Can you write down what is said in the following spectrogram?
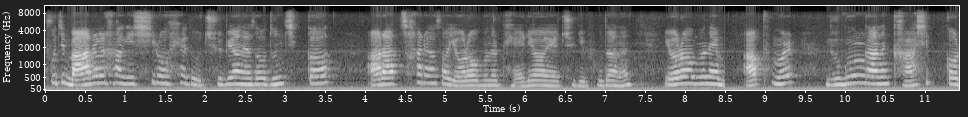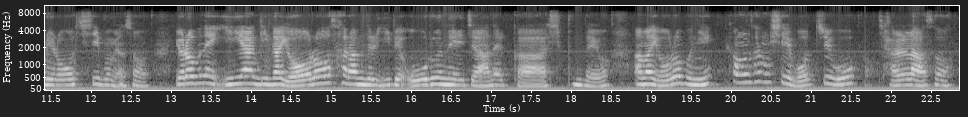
굳이 말을 하기 싫어해도 주변에서 눈치껏 알아차려서 여러분을 배려해 주기보다는 여러분의 아픔을 누군가는 가십거리로 씹으면서 여러분의 이야기가 여러 사람들 입에 오르내리지 않을까 싶은데요. 아마 여러분이 평상시에 멋지고 잘나서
